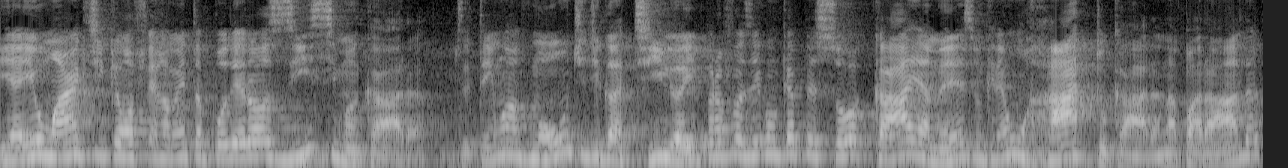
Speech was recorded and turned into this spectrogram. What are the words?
E aí o marketing que é uma ferramenta poderosíssima, cara. Você tem um monte de gatilho aí pra fazer com que a pessoa caia mesmo, que nem um rato, cara, na parada.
